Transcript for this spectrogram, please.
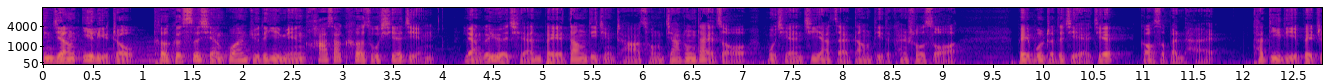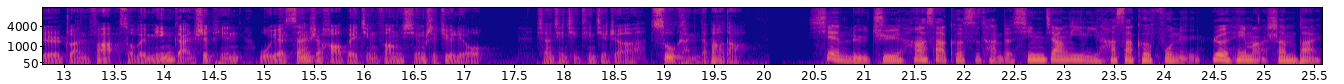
新疆伊犁州特克斯县公安局的一名哈萨克族协警，两个月前被当地警察从家中带走，目前羁押在当地的看守所。被捕者的姐姐告诉本台，他弟弟被指转发所谓敏感视频，五月三十号被警方刑事拘留。详情，请听记者苏肯的报道。现旅居哈萨克斯坦的新疆伊犁哈萨克妇女热黑马山拜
